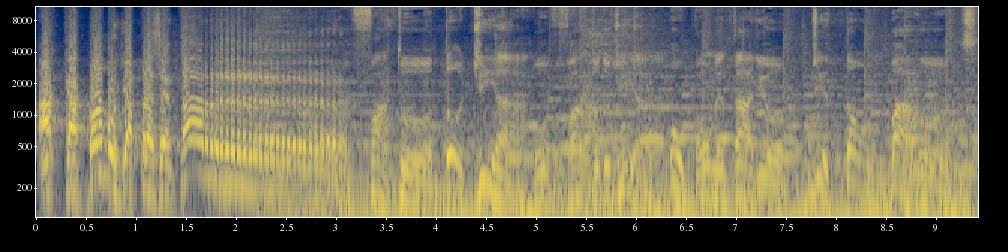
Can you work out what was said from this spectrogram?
Acabamos de apresentar. O fato do dia. O fato do dia. O comentário de Tom Barros.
